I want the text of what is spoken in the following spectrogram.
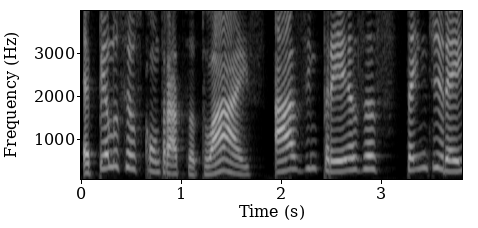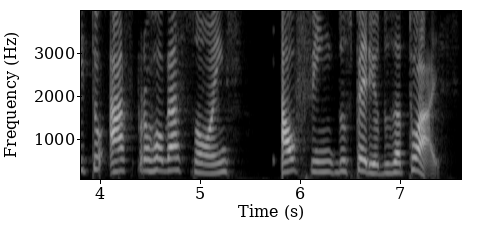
é pelos seus contratos atuais, as empresas têm direito às prorrogações ao fim dos períodos atuais.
